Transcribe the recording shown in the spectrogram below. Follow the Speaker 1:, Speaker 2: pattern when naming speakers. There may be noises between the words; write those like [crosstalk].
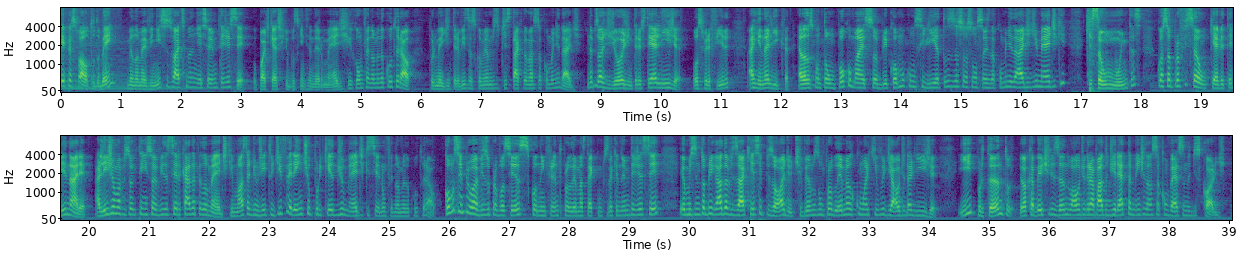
Speaker 1: E aí pessoal, tudo bem? Meu nome é Vinícius Weitzman e esse é o MTGC, o podcast que busca entender o Magic como fenômeno cultural, por meio de entrevistas com membros de destaque da nossa comunidade. No episódio de hoje, entrevistei a Lígia, ou se preferir, a Rina Lika. Ela nos contou um pouco mais sobre como concilia todas as suas funções na comunidade de Magic, que são muitas, com a sua profissão, que é veterinária. A Lígia é uma pessoa que tem sua vida cercada pelo Magic e mostra de um jeito diferente o porquê de o Magic ser um fenômeno cultural. Como sempre eu aviso para vocês, quando enfrento problemas técnicos aqui no MTGC, eu me sinto obrigado a avisar que esse episódio tivemos um problema com o arquivo de áudio da Lígia. E, portanto, eu acabei utilizando o áudio gravado diretamente da nossa conversa no Discord.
